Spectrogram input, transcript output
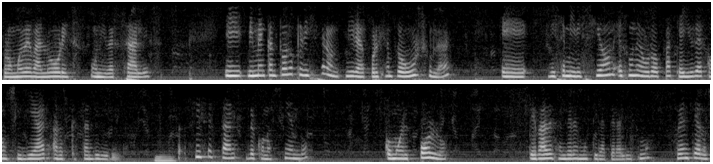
promueve valores universales. Y, y me encantó lo que dijeron. Mira, por ejemplo, Úrsula eh, dice, mi visión es una Europa que ayude a conciliar a los que están divididos. Mm. O sea, sí se están reconociendo como el polo que va a defender el multilateralismo frente a los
